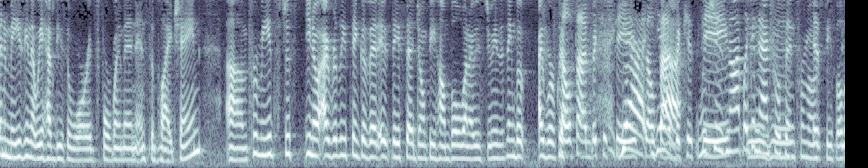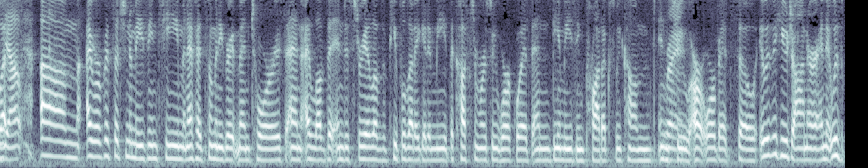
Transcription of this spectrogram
an amazing that we have these awards for women in supply chain. Um, for me, it's just you know I really think of it, it, They said don't be humble when I was doing the thing, but I work self advocacy, yeah, self advocacy, yeah, which is not like a natural mm-hmm. thing for most it's, people. But yep. um, I work with such an amazing team, and I've had so many great mentors, and I love the industry. I love the people that I get to meet, the customers we work with, and the amazing products we come into right. our orbit. So it was a huge honor, and it was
